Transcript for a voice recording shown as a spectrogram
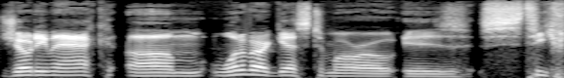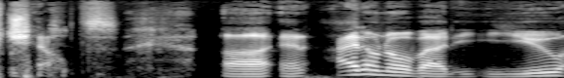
Jody Mac, um, one of our guests tomorrow is Steve Jeltz. Uh, and I don't know about you.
